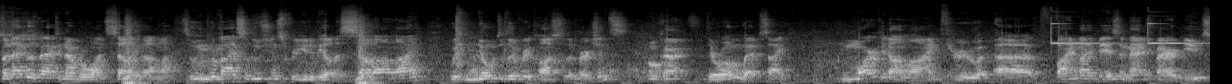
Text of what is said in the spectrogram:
But that goes back to number one, selling online. So we provide solutions for you to be able to sell online with no delivery cost to the merchants, Okay. their own website, market online through uh, Find My Biz and Manage My Reviews.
